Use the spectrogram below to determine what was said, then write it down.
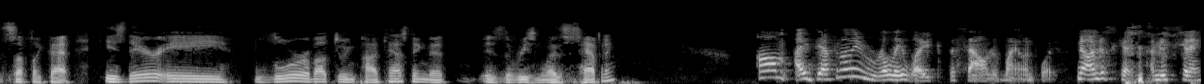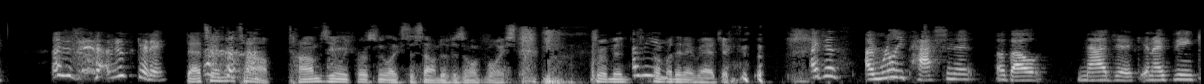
stuff like that. Is there a lure about doing podcasting that is the reason why this is happening? Um, I definitely really like the sound of my own voice. No, I'm just kidding. I'm just kidding. I'm just, I'm just kidding. That's only Tom. Tom's the only person who likes the sound of his own voice from in, I mean- from Monday Night Magic. I just, I'm really passionate about magic and I think,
